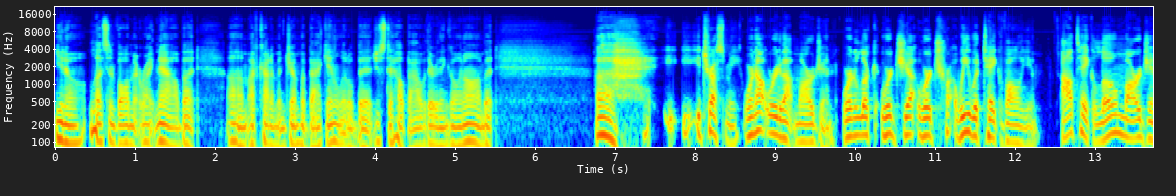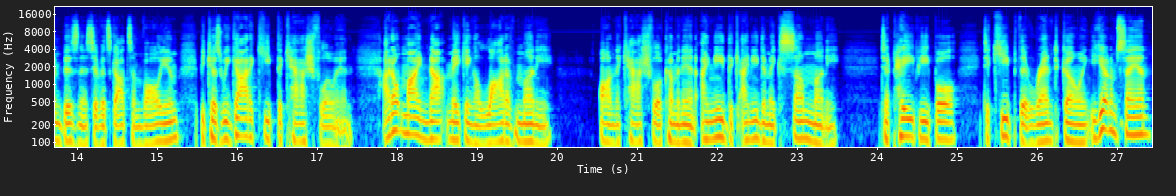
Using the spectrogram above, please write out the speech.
you know, less involvement right now, but um, I've kind of been jumping back in a little bit just to help out with everything going on. But uh, y- y- trust me, we're not worried about margin. We're look, we're we're tr- we would take volume. I'll take low margin business if it's got some volume because we got to keep the cash flow in. I don't mind not making a lot of money on the cash flow coming in. I need the I need to make some money to pay people to keep the rent going. You get what I'm saying?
